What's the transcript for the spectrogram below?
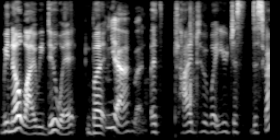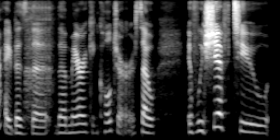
We know why we do it, but Yeah, but it's tied to what you just described as the the American culture. So if we shift to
